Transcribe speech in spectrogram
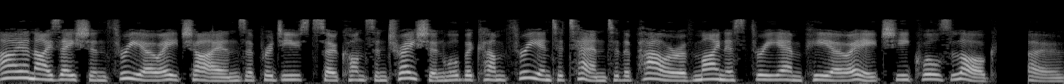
Ionization 3OH ions are produced so concentration will become 3 into 10 to the power of minus 3 MPOH equals log O.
